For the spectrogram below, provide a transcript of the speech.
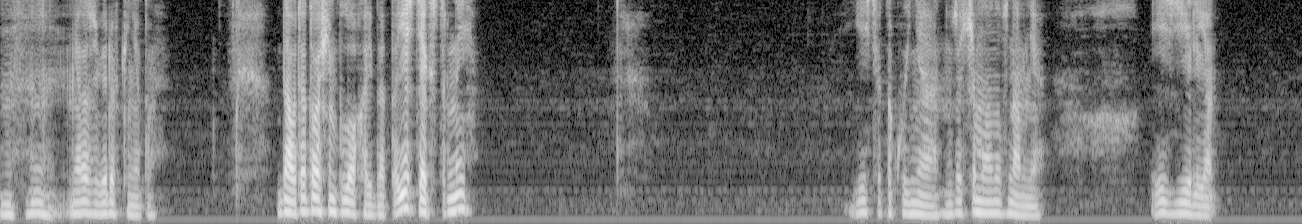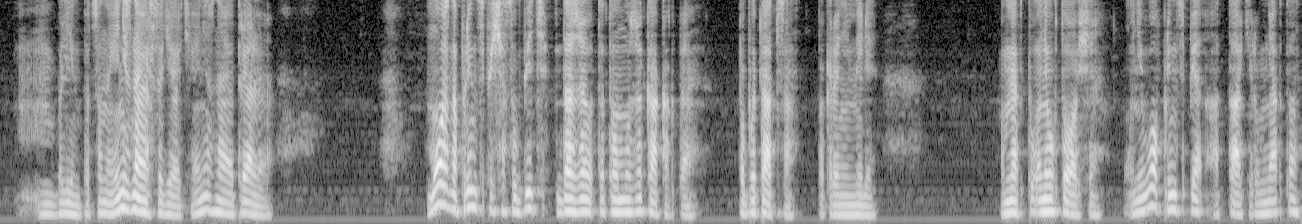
Угу. У меня даже веревки нету. Да, вот это очень плохо, ребята. Есть экстренный. Есть эта хуйня. Ну зачем она нужна мне? Есть зелье. Блин, пацаны, я не знаю, что делать. Я не знаю, вот реально. Можно, в принципе, сейчас убить даже вот этого мужика как-то. Попытаться, по крайней мере. У меня кто? У него кто вообще? У него, в принципе, атакер. У меня кто?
